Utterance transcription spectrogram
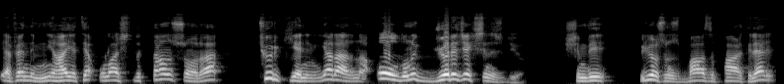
efendim nihayete ulaştıktan sonra Türkiye'nin yararına olduğunu göreceksiniz diyor. Şimdi biliyorsunuz bazı partiler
